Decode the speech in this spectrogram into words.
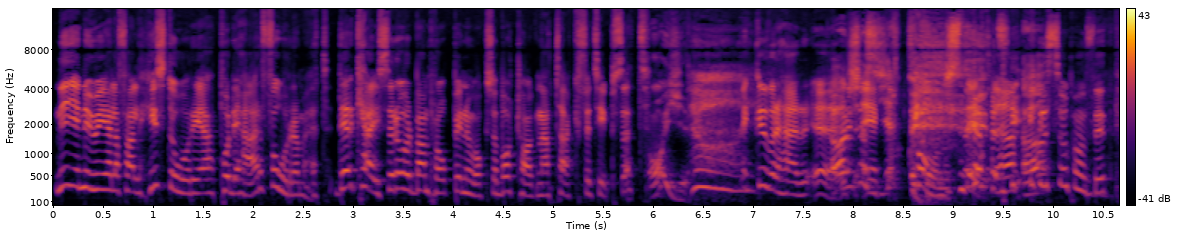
Ni är nu i alla fall historia på det här forumet. Der Kaiser och Urban Propp är nu också borttagna. Tack för tipset. Oj! Men gud vad det här eh, Ja, det känns är jättekonstigt. Det är så konstigt.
